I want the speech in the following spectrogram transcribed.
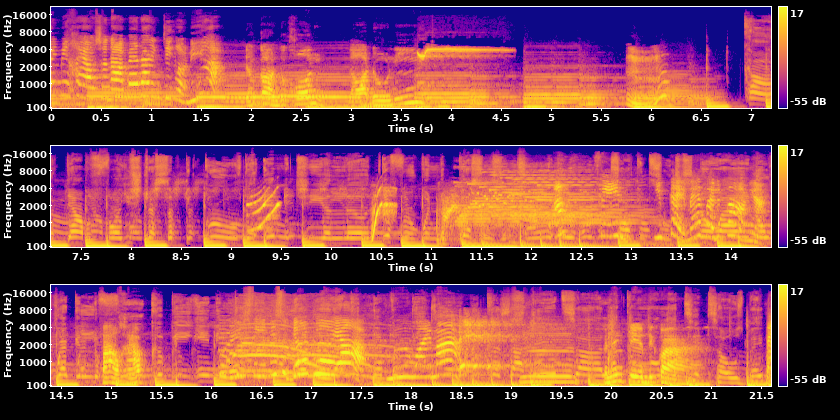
ไม่มีใครเอาชนะแม่ได้จริงๆเหรอเนี่ย เดี๋ยวก่อนทุกคน รอดูนี่ Calm down before you stress up the groove. The energy a little different when the blessings accrue. Hey, who you talking to? ยิบไก่แม่ไปหรือเปล่าเนี่ย Regular เปล่าครับ could be เฮ้ anything. ยซีนี่สุดยอดเลยอะ มือไวมากอืมไปเล่นเกมดีกว่า แป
